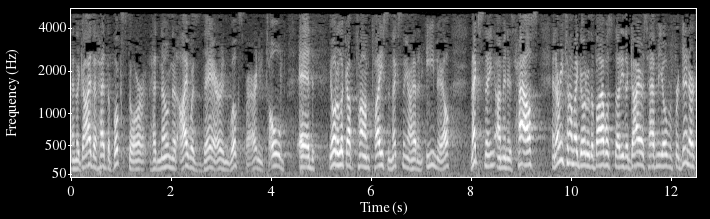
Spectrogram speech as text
and the guy that had the bookstore had known that I was there in Wilkes-Barre, and he told Ed, "You ought to look up Tom Tyson." Next thing, I had an email. Next thing, I'm in his house, and every time I go to the Bible study, the guys have me over for dinner.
